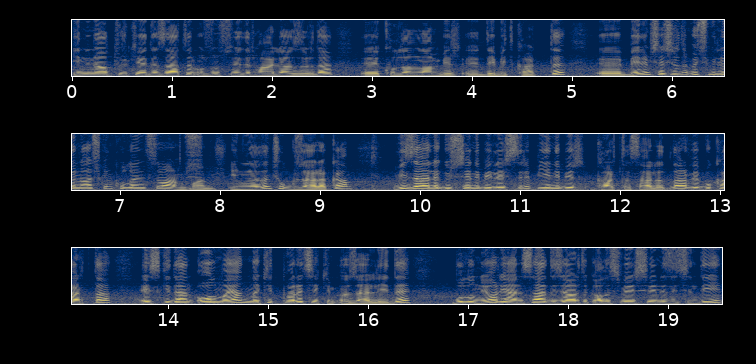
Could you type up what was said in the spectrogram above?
İninal Türkiye'de zaten uzun süredir hali hazırda e, kullanılan bir e, debit karttı. E, benim şaşırdığım 3 milyon aşkın kullanıcısı varmış. Varmış. İninal'ın çok güzel rakam. Visa ile güçlerini birleştirip yeni bir kart tasarladılar ve bu kartta eskiden olmayan nakit para çekim özelliği de bulunuyor. Yani sadece artık alışverişleriniz için değil,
